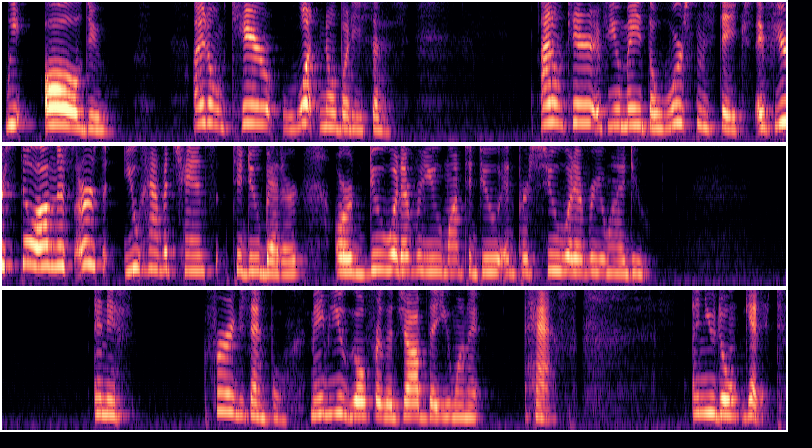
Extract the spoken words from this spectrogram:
We all do. I don't care what nobody says. I don't care if you made the worst mistakes. If you're still on this earth, you have a chance to do better or do whatever you want to do and pursue whatever you want to do. And if, for example, maybe you go for the job that you want to have and you don't get it.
